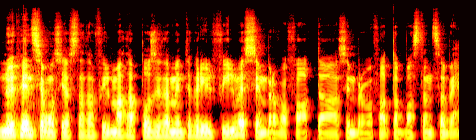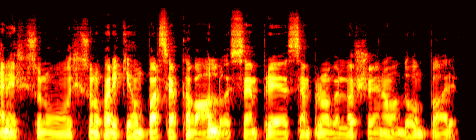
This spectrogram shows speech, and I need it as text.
noi pensiamo sia stata filmata appositamente per il film e sembrava fatta, sembrava fatta abbastanza bene. Ci sono, ci sono, parecchie comparse a cavallo, è sempre, è sempre, una bella scena quando compare.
